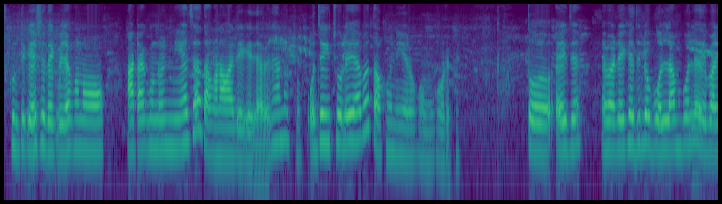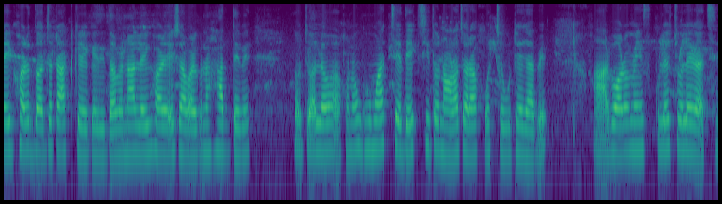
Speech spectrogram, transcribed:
স্কুল থেকে এসে দেখবে যখন ও আটাগুলো নিয়ে যায় তখন আবার রেগে যাবে, জানো তো? ও যেই চলে যাবে, তখনই এরকম করবে। তো এই যে, এবার রেখে দিল বললাম বলে, এবার এই ঘরের দরজাটা আটকে রেখে দিতে হবে। নাহলে এই ঘরে এসে আবার কোনো হাত দেবে। তো চলো এখনও ঘুমাচ্ছে, দেখছি তো নড়াচড়া করছে, উঠে যাবে। আর বড় মেয়ে স্কুলে চলে গেছে,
